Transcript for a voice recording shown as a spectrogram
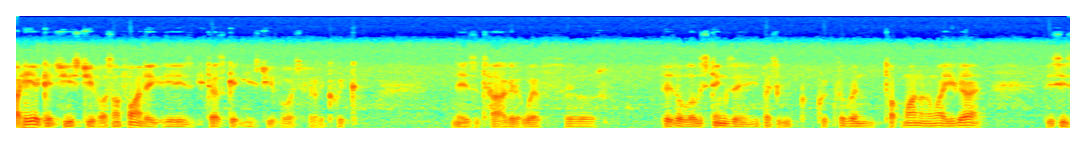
I hear it gets used to your voice. I find it, is, it does get used to your voice fairly quick. There's a target at Westfield. There's all the listings there. You basically click the one, top one and away you go. This is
